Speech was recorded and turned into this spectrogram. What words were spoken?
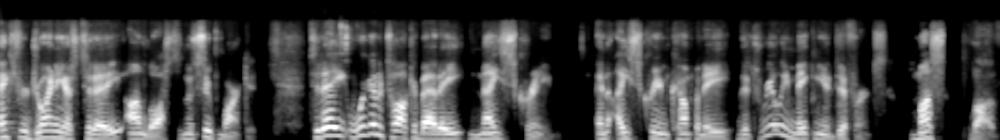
Thanks for joining us today on Lost in the Supermarket. Today, we're going to talk about a nice cream, an ice cream company that's really making a difference, Must Love,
